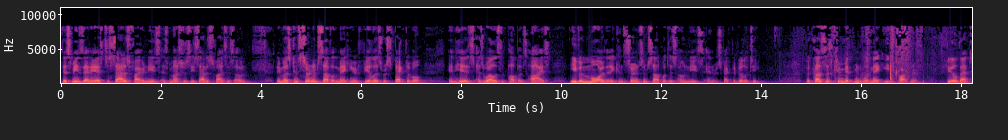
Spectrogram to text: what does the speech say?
This means that he has to satisfy her needs as much as he satisfies his own. He must concern himself with making her feel as respectable in his as well as the public's eyes even more than he concerns himself with his own needs and respectability. Because this commitment will make each partner feel that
